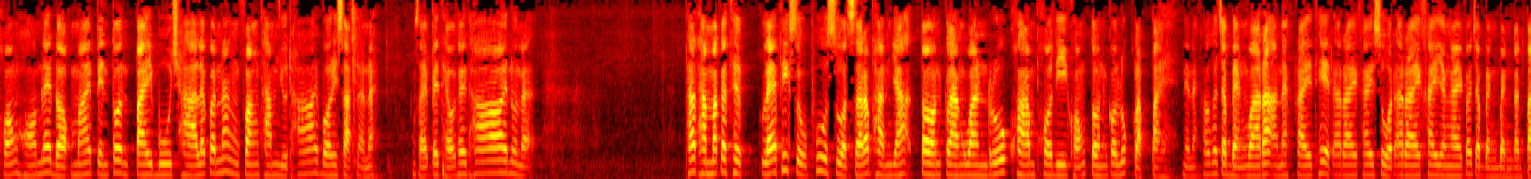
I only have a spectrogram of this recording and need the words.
ของหอมและดอกไม้เป็นต้นไปบูชา แล้วก็นั่งฟังธรรมอยู่ท้ายบริษัทนะนะสายไปแถวท้ายๆนู่นแหละ พระธรรมกถึกและภิกษุผู้สวดสารพันยะตอนกลางวันรู้ความพอดีของตนก็ลุกกลับไปเนี่ยนะเขาก็จะแบ่งวาระนะใครเทศอะไรใครสวดอะไรใครยังไงก็จะแบ่งแบ่งกันไป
